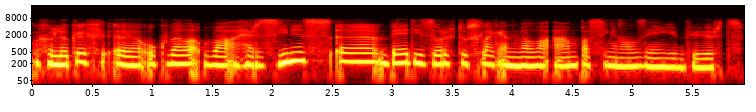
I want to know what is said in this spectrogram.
gelukkig uh, ook wel wat herzien is uh, bij die zorgtoeslag en wel wat aanpassingen al zijn gebeurd.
